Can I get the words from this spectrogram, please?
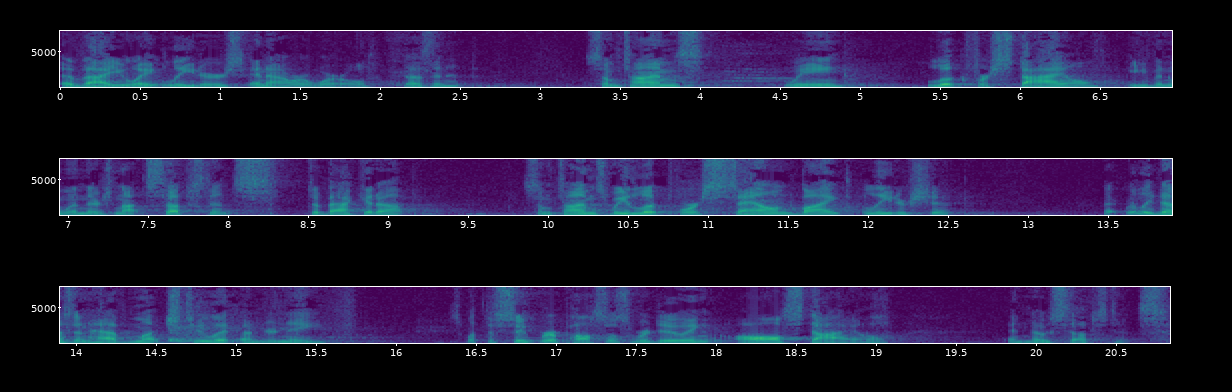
evaluate leaders in our world, doesn't it? Sometimes we look for style, even when there's not substance to back it up. Sometimes we look for soundbite leadership that really doesn't have much to it underneath. It's what the super apostles were doing all style and no substance.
